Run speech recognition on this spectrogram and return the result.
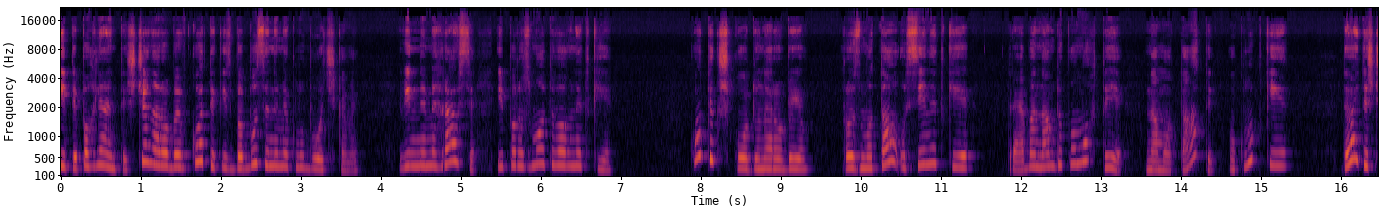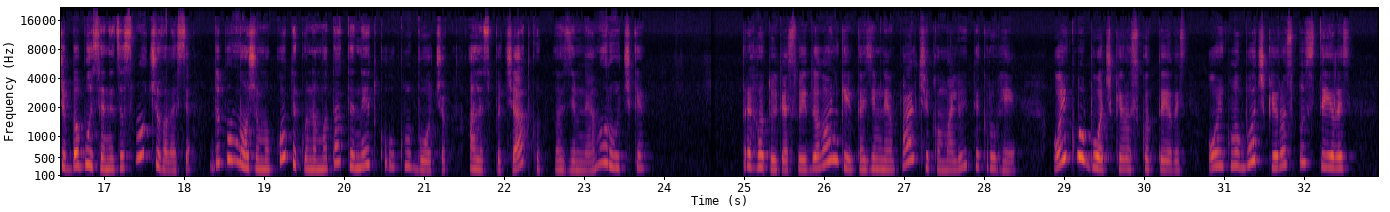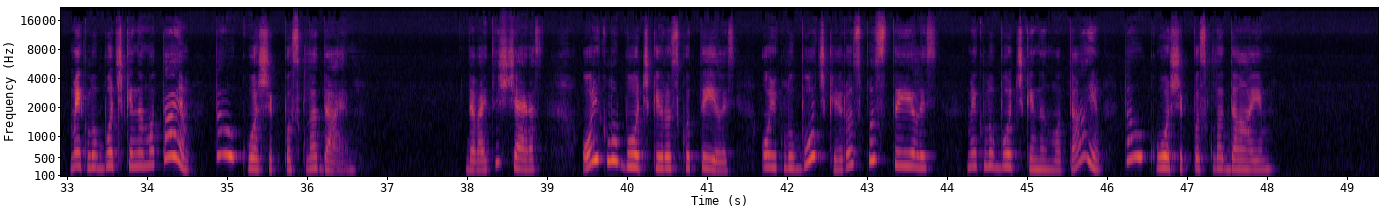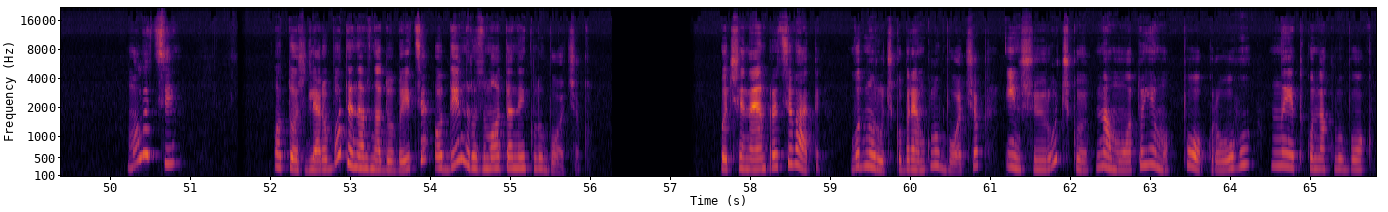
Діти, погляньте, що наробив котик із бабусиними клубочками. Він ними грався і порозмотував нитки. Котик шкоду наробив, розмотав усі нитки. Треба нам допомогти, намотати у клубки. Давайте, щоб бабуся не засмучувалася, допоможемо котику намотати нитку у клубочок, але спочатку розімнемо ручки. Приготуйте свої долоньки і вказівним пальчиком малюйте круги. Ой, клубочки розкотились, ой, клубочки розпустились. Ми клубочки намотаємо та у кошик поскладаємо. Давайте ще раз. Ой, клубочки розкотились, ой, клубочки розпустились. Ми клубочки намотаємо та у кошик поскладаємо. Молодці. Отож, для роботи нам знадобиться один розмотаний клубочок. Починаємо працювати. В одну ручку беремо клубочок, іншою ручкою намотуємо по кругу нитку на клубок.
